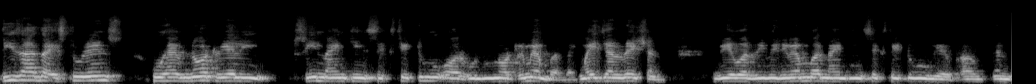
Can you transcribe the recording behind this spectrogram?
These are the students who have not really seen 1962 or who do not remember. Like my generation, we were we remember 1962. We have um, and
